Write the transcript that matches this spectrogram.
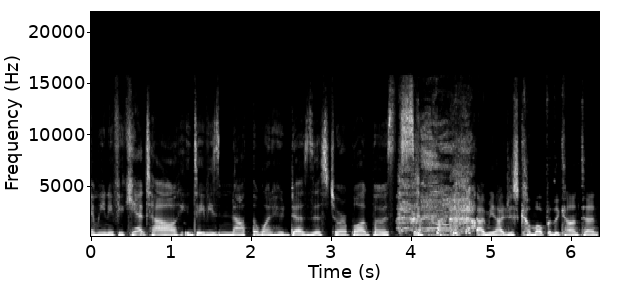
I mean, if you can't tell, Davey's not the one who does this to our blog posts. I mean, I just come up with the content.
